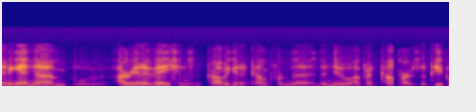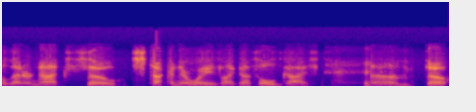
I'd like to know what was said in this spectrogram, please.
And again, um, our innovations are probably going to come from the the new up and comers, the people that are not so stuck in their ways like us old guys. Um, so,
